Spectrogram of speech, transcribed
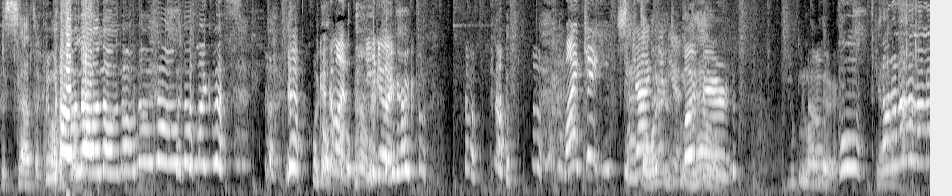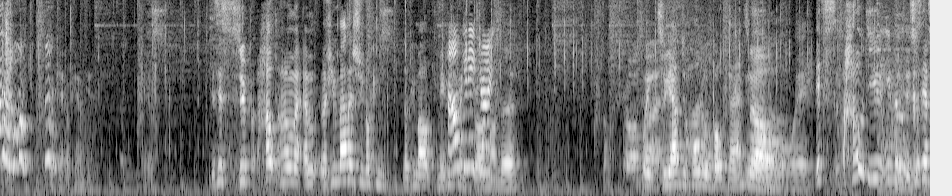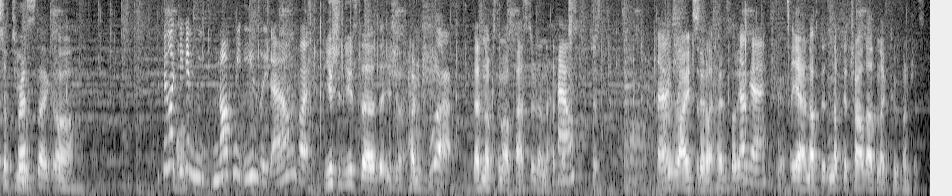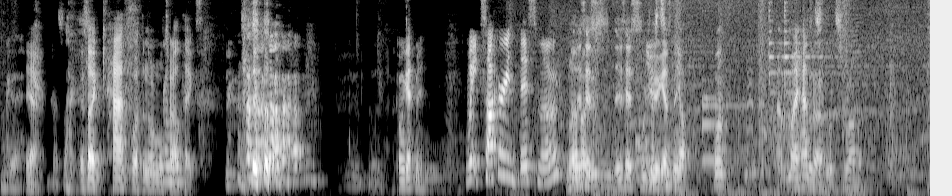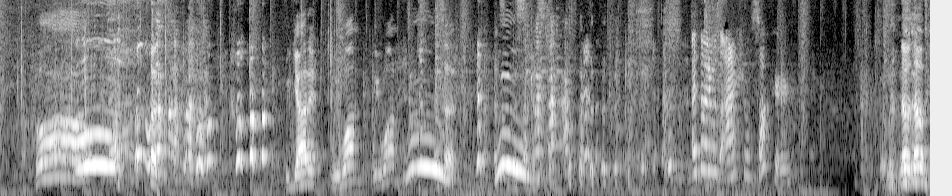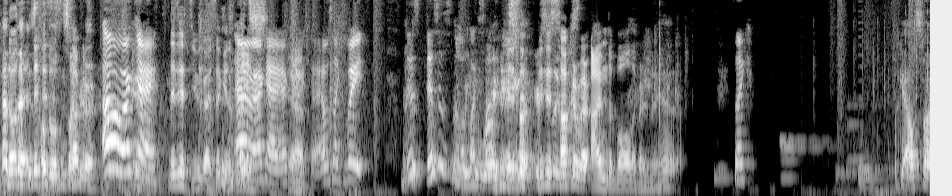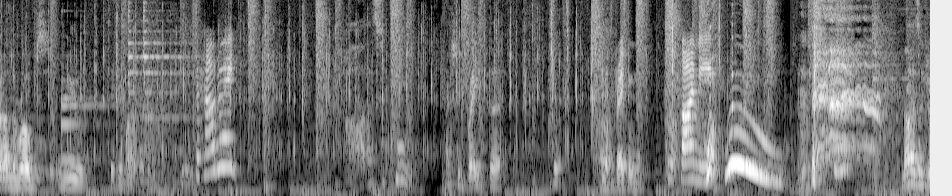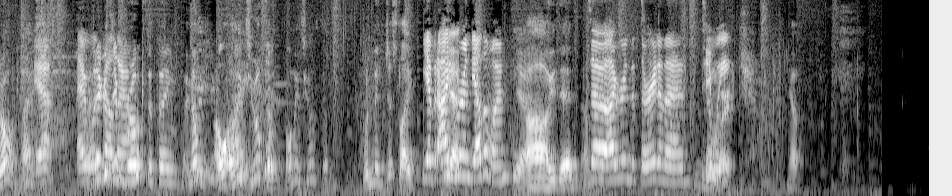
the Santa No, Claus. no, no, no, no, no, not like this. Yeah. Okay. Come on, oh, you can do it. No, no, no. Why can't you be Santa, dragged what are you with you? doing? My hell. beard. You don't belong there. Ooh, Get no, no, out. no, no, no, no, Okay, okay, okay. Okay. This is super. How how am I? I'm If you manage to knock him, knock him out, maybe How you can can he throw him on the. Wait, so you have to hold with both hands? No. Oh, wait. it's how do you even? Because you have to up to press you. like oh. I feel like he can knock me easily down, but You should use the, the you should punch. That knocks them out faster than the headbutt. How? Just those. right Instead and of left. headbutting? Okay. Okay. Yeah, knock the knock the child out in like two punches. Okay. Yeah, That's it's like half what the normal child takes. Come get me. Wait, soccer in this mode? No, No, this, no, is this is We're you just against me. teaming up. Come on. Uh, my hands are Let's, up. let's surround him. Oh! We got it. We won. We won. That's, Woo! a, that's disgusting. I thought it was actual soccer. No, no, That- no. that is this not what isn't soccer soccer. Oh, okay. This is you guys against me. Oh, okay, okay, Yeah. okay. I was like, wait, this this doesn't look like can soccer. This, Soccer this is soccer where I'm the ball, apparently. Yeah. Like, Okay, I'll start on the ropes. You take him out. but how do I? Oh, that's so cool. Actually break the. Oh, breaking them. Buy me. Woo! no, it's a draw. Nice. Yeah, everyone Because you down. broke the thing. No, oh, only two of them. Only two of them. Wouldn't it just like? Yeah, but I Yeah. ruined the other one. Yeah. Oh, you did. So I ruined the third and then Teamwork. week. Yep.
